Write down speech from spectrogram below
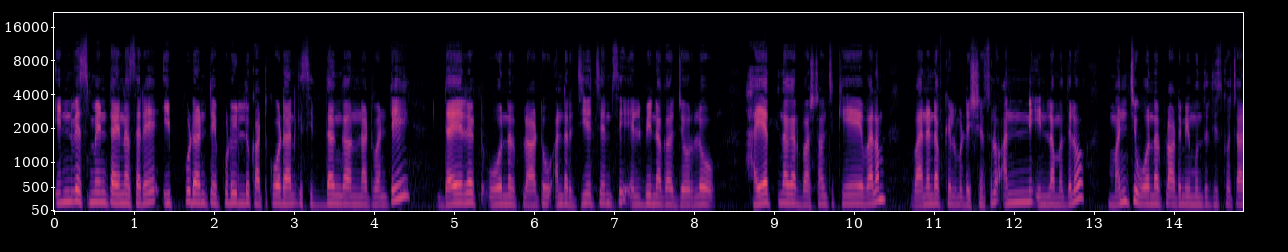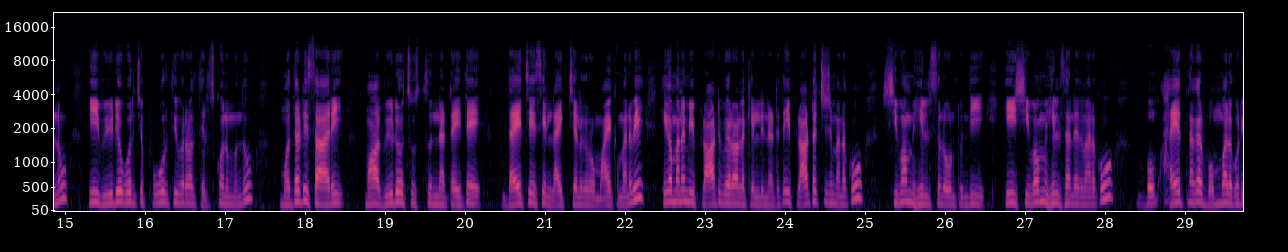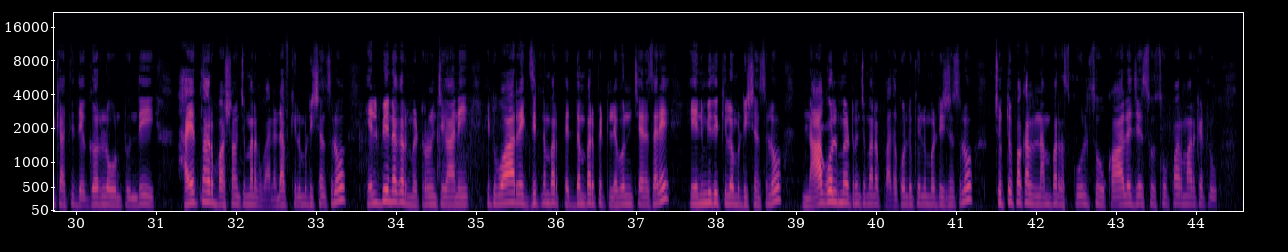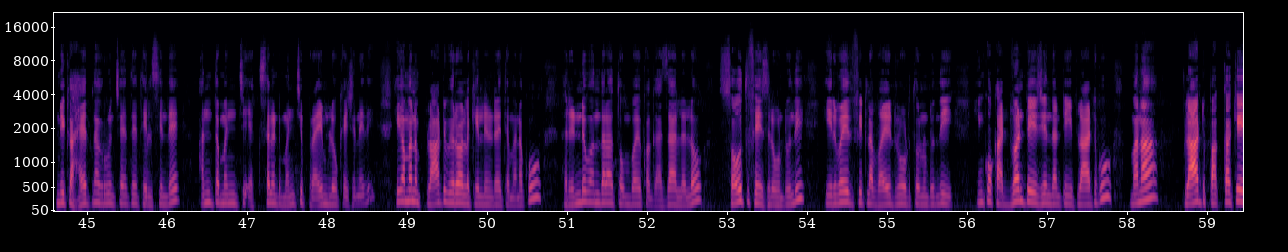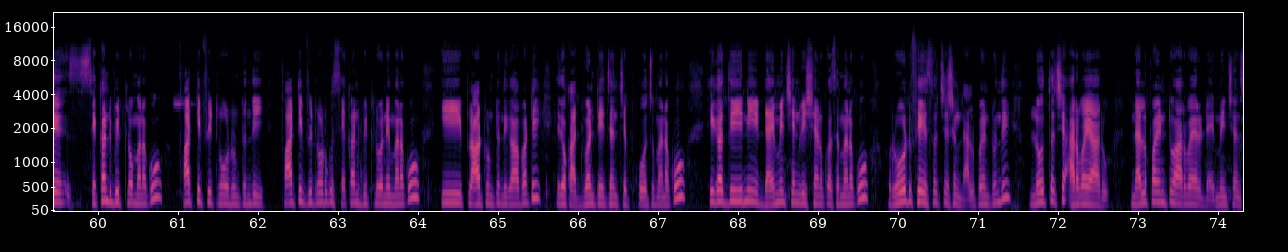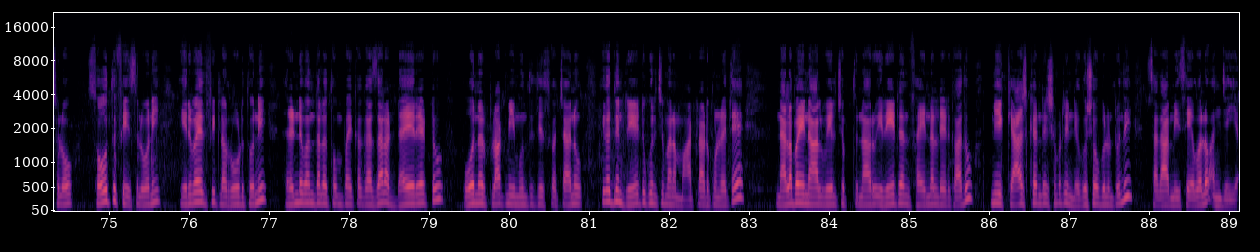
Investment అయినా సరే ఇప్పుడంటే ఇప్పుడు ఇల్లు కట్టుకోవడానికి సిద్ధంగా ఉన్నటువంటి direct owner plot under GHMC LB Nagar జోర్లో Hayath Nagar bus stand కేవలం వన్ అండ్ హాఫ్ కిలోమీటర్ డిస్టెన్స్లో అన్ని ఇండ్ల మధ్యలో మంచి ఓనర్ ప్లాట్ మీ ముందు తీసుకొచ్చాను. ఈ వీడియో గురించి పూర్తి వివరాలు తెలుసుకునే ముందు మొదటిసారి మా వీడియో చూస్తున్నట్టయితే దయచేసి లైక్ చేయగలరు మా యొక్క మనవి. ఇక మనం ఈ ప్లాట్ వివరాలకు వెళ్ళినట్టయితే ఈ ప్లాట్ వచ్చేసి మనకు శివం హిల్స్లో ఉంటుంది. ఈ శివం హిల్స్ అనేది మనకు హయత్ నగర్ బొమ్మల గుడికి అతి దగ్గరలో ఉంటుంది. హయత్ నగర్ బస్ నుంచి మనకు వన్ అండ్ హాఫ్ కిలోమీటర్ డిస్టెన్స్లో ఎల్బీ నగర్ మెట్రో నుంచి కానీ ఇటు వార్ ఎగ్జిట్ నెంబర్ పెద్దంపరపేట లెవెన్ నుంచి అయినా సరే ఎనిమిది కిలోమీటర్ డిస్టెన్స్లో నాగోల్ మెట్రో నుంచి మనకు పదకొండు కిలో డిస్టెన్స్లో చుట్టుపక్కల నంబర్ స్కూల్స్ కాలేజెస్ సూపర్ మార్కెట్లు మీకు హయత్నగర్ గురించి అయితే తెలిసిందే. అంత మంచి ఎక్సలెంట్ మంచి ప్రైమ్ లొకేషన్ ఇది. ఇక మనం ప్లాట్ వివరాలకు వెళ్ళినట్టయితే మనకు రెండు వందల తొంభై ఒక్క గజాలలో సౌత్ ఫేస్లో ఉంటుంది. ఇరవై ఐదు ఫీట్ల వైడ్ రోడ్తో ఉంటుంది ఇంకొక అడ్వాంటేజ్ ఏంటంటే ఈ ప్లాట్కు మన ప్లాట్ పక్కకే సెకండ్ బిట్లో మనకు ఫార్టీ ఫీట్ రోడ్ ఉంటుంది. ఫార్టీ ఫీట్ రోడ్కు సెకండ్ బిట్లోనే మనకు ఈ ప్లాట్ ఉంటుంది కాబట్టి ఇది ఒక అడ్వాంటేజ్ అని చెప్పుకోవచ్చు మనకు. ఇక దీని డైమెన్షన్ విషయానికి వస్తే మనకు రోడ్ ఫేస్ వచ్చేసి నలభై ఉంటుంది. లోత్ వచ్చి అరవై ఆరు. నలభై ఇంటూ అరవై ఆరు డైమెన్షన్స్లో సౌత్ ఫేస్లోని ఇరవై ఐదు ఫీట్ల రోడ్డుతోని రెండు వందల తొంభై ఒక్క గజాల డైరెక్ట్ ఓనర్ ప్లాట్ మీ ముందు తీసుకొచ్చాను. ఇక దీని రేటు గురించి మనం మాట్లాడుకున్నైతే నలభై నాలుగు వేలు చెప్తున్నారు. ఈ రేట్ అనేది ఫైనల్ రేట్ కాదు. మీ క్యాష్ కండిషన్ బట్టి నెగోషియబుల్ ఉంటుంది. సదా మీ సేవలో అంజయ్య.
